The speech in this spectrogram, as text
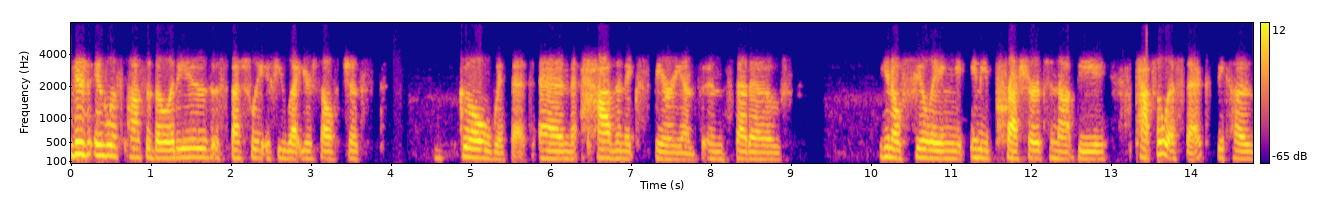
there's endless possibilities, especially if you let yourself just go with it and have an experience instead of you know feeling any pressure to not be capitalistic because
